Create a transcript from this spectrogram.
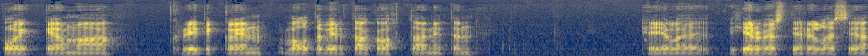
poikkeamaa kriitikkojen valtavirtaa kohtaan, joten ei ole hirveästi erilaisia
